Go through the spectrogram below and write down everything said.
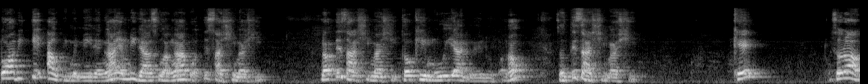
တွားပြီးအစ်အောက်ပြီးမနေနဲ့ငါရဲ့မိသားစုကငါ့ကိုတစ္ဆာရှိမှရှိနော်တစ္ဆာရှိမှရှိတော့ခေမိုးရလွယ်လို့ပေါ့နော် ဆိုတစ္ဆာရှိမှရှိ Okay ဆိုတော့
